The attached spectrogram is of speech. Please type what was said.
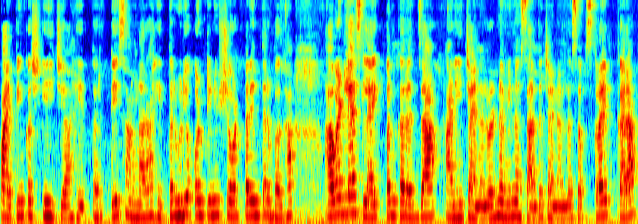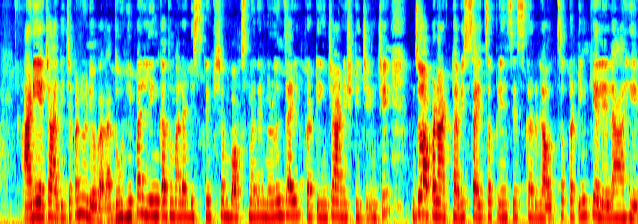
पायपिंग कशी घ्यायची आहे तर ते सांगणार आहे. तर व्हिडिओ कंटिन्यू शेवटपर्यंत बघा. आवडल्यास लाईक पण करत जा आणि चॅनलवर नवीन असाल तर चॅनलला सबस्क्राईब करा. आणि याच्या आधीचे पण व्हिडिओ बघा. दोन्ही पण लिंक तुम्हाला डिस्क्रिप्शन बॉक्समध्ये मिळून जाईल. कटिंगच्या आणि स्टिचिंगची जो आपण अठ्ठावीस साईजचं प्रिन्सेस कट ब्लाऊजचं कटिंग केलेलं आहे.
